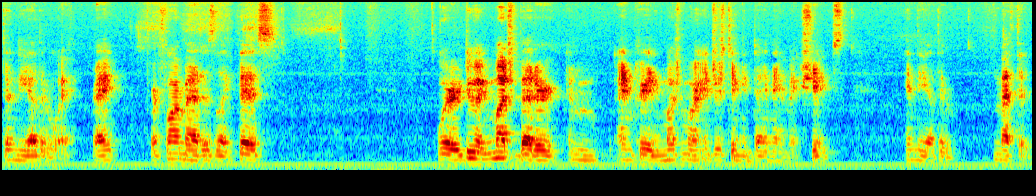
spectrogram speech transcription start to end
than the other way, right? Our format is like this, we're doing much better and, and creating much more interesting and dynamic shapes in the other method.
